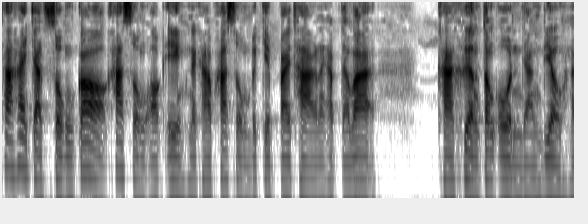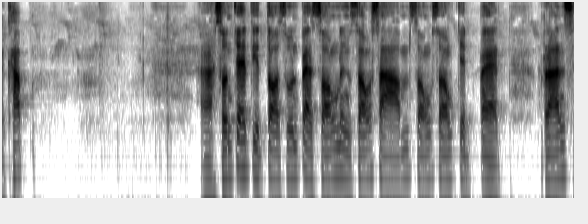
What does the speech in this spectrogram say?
ถ้าให้จัดส่งก็ค่าส่งออกเองนะครับ ค่าส่งไปเก็บปลายทางนะครับ แต่ว่าค่าเครื่องต้องโอนอย่างเดียวนะครับอ่าสนใจติดต่อ 0821232278 ร้านแส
